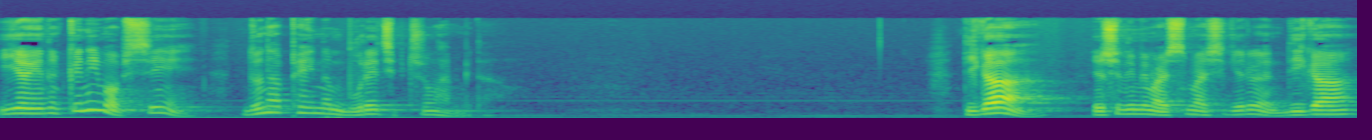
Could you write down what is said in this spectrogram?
이 여인은 끊임없이 눈앞에 있는 물에 집중합니다. 네가 예수님이 말씀하시기를 네가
